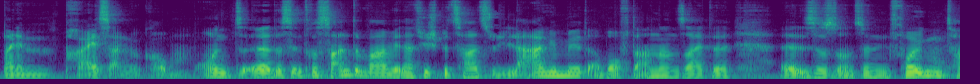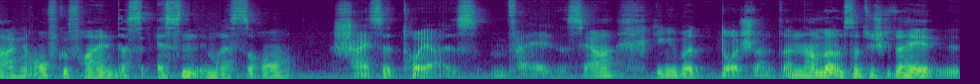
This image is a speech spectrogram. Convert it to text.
bei dem Preis angekommen. Und äh, das Interessante war, wir natürlich bezahlst du die Lage mit, aber auf der anderen Seite äh, ist es uns in den folgenden Tagen aufgefallen, dass Essen im Restaurant scheiße teuer ist im Verhältnis, ja, gegenüber Deutschland. Dann haben wir uns natürlich gedacht, hey,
